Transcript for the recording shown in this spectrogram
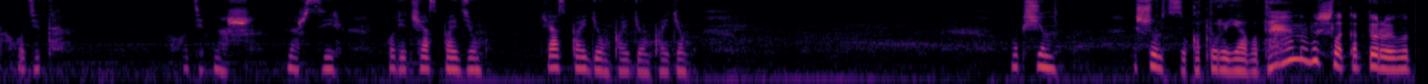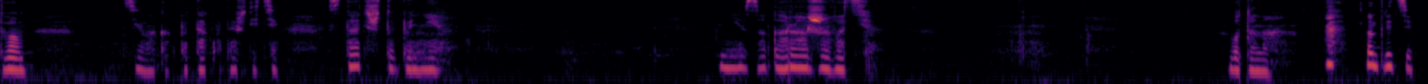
Ходит, ходит наш, наш зверь. Ходит, сейчас пойдем. Сейчас пойдем, пойдем, пойдем. В общем, Шульцу, который я вот вышла, которую вот вам хотела как бы так, подождите, встать, чтобы не, не загораживать. Вот она. Смотрите,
